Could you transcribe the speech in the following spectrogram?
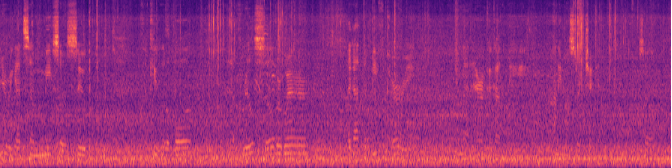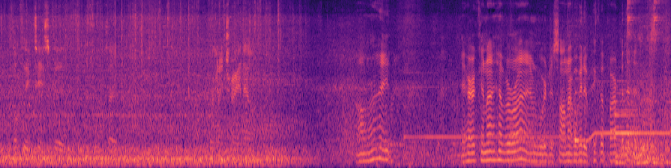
Here we got some miso soup. A cute little bowl. Silverware. I got the beef curry. And then Erica got the honey mustard chicken. So hopefully it tastes good. But we're gonna try it out. Alright. Eric and I have arrived. We're just on our way to pick up our bags.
